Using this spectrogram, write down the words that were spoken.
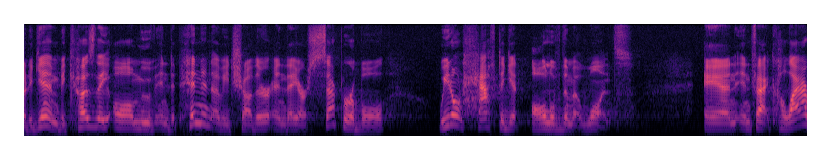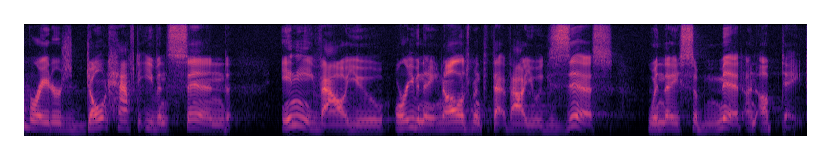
But again, because they all move independent of each other and they are separable, we don't have to get all of them at once. And in fact, collaborators don't have to even send any value or even acknowledgement that that value exists when they submit an update.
